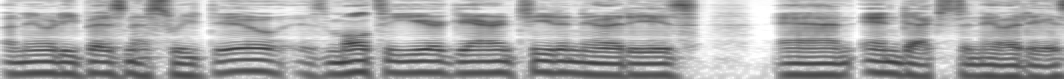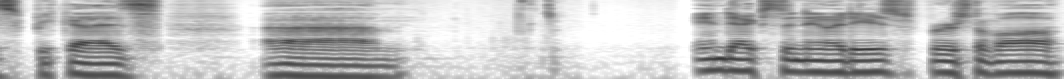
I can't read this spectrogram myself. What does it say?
annuity business we do is multi year guaranteed annuities and indexed annuities because um, indexed annuities, first of all,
